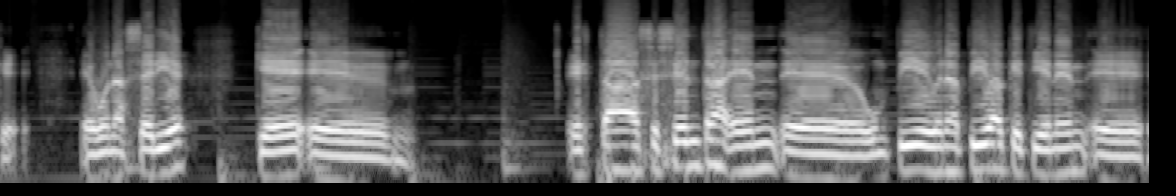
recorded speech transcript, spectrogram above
que es una serie que... Eh, esta se centra en eh, un pibe y una piba que tienen eh,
